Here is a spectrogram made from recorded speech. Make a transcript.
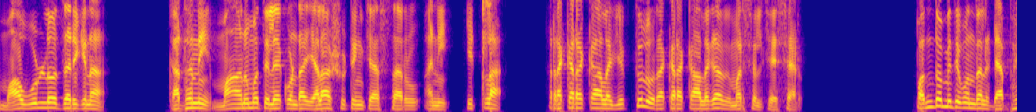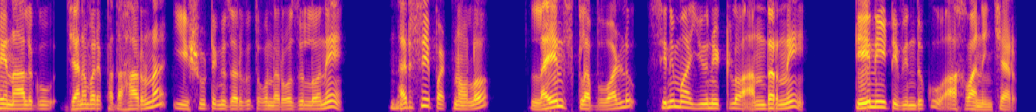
మా ఊళ్ళో జరిగిన కథని మా అనుమతి లేకుండా ఎలా షూటింగ్ చేస్తారు అని ఇట్లా రకరకాల వ్యక్తులు రకరకాలుగా విమర్శలు చేశారు. పంతొమ్మిది వందల డెబ్బై నాలుగు జనవరి పదహారున ఈ షూటింగ్ జరుగుతూ ఉన్న రోజుల్లోనే నర్సీపట్నంలో లయన్స్ క్లబ్ వాళ్ళు సినిమా యూనిట్లో అందర్నీ తేనీటి విందుకు ఆహ్వానించారు.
